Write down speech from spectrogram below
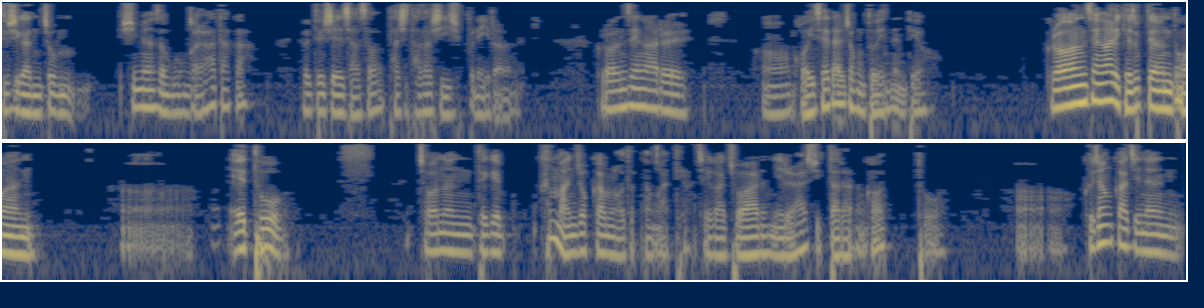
2시간 좀 쉬면서 뭔가를 하다가 12시에 자서 다시 5시 20분에 일어나는 그런 생활을 어, 거의 3달 정도 했는데요. 그런 생활이 계속되는 동안 어, 애도 저는 되게 큰 만족감을 얻었던 것 같아요. 제가 좋아하는 일을 할 수 있다라는 것, 또, 어, 그 전까지는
